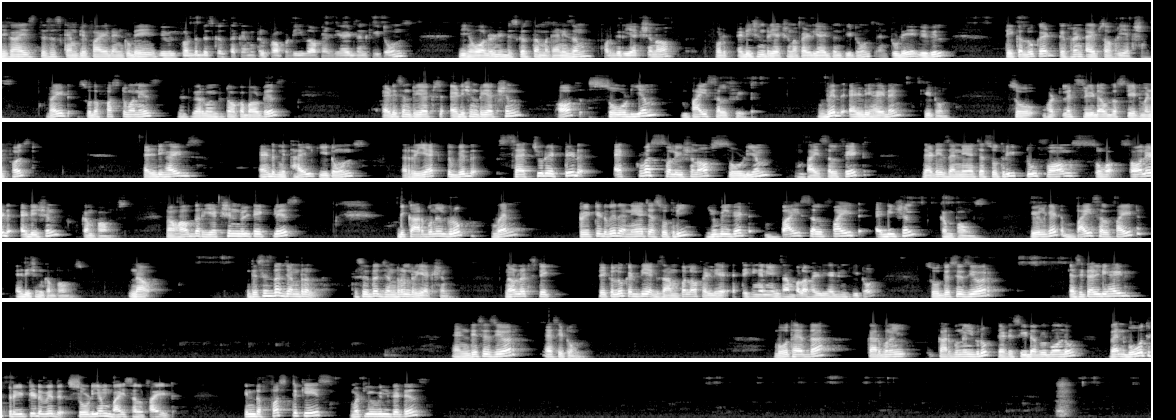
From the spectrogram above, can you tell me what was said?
Hey guys, this is Chemplified and today we will further discuss the chemical properties of aldehydes and ketones. We have already discussed the mechanism for the reaction of for addition reaction of aldehydes and ketones and today we will take a look at different types of reactions. Right? So the first one is that we are going to talk about is addition reaction addition reaction of sodium bisulfite with aldehyde and ketone. So what let's read out the statement first aldehydes and methyl ketones react with saturated aqueous solution of sodium bisulfite that is NaHSO3 to form so solid addition compounds. Now how the reaction will take place? The carbonyl group when treated with NaHSO3 you will get bisulfite addition compounds. You will get bisulfite addition compounds. Now this is the general. This is the general reaction. Now let's take take a look at the example of aldehyde taking any example of aldehyde and ketone. So this is your acetaldehyde. And this is your acetone. Both have the carbonyl carbonyl group that is C double bond O when both treated with sodium bisulfite in the first case what you will get is?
